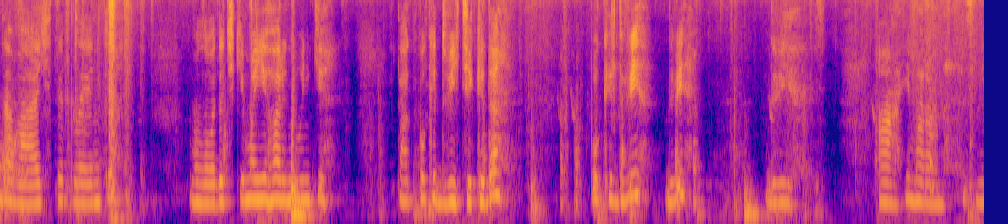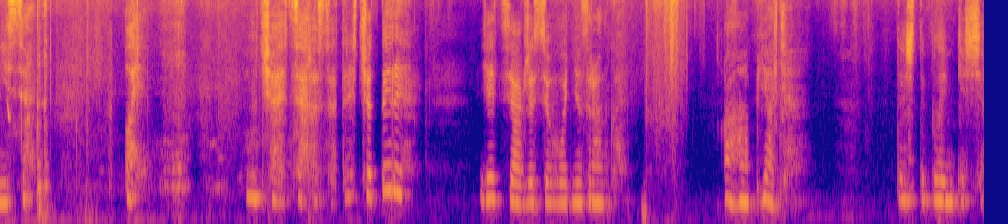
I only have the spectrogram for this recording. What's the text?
Давай, тепленьке. Молодочки мої гарнюнькі. Так, поки дві тільки, да? Поки дві, дві, дві. А, і маран знісся. Ой. Получається, раз, два, три, чотири. Яйця вже сьогодні зранку. Ага, п'ять. Теж тепленьке ще.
